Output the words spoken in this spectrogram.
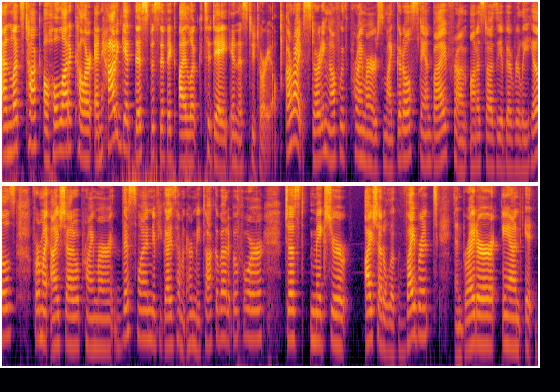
And let's talk a whole lot of color and how to get this specific eye look today in this tutorial. All right, starting off with primers, my good old standby from Anastasia Beverly Hills for my eyeshadow primer. This one, if you guys haven't heard me talk about it before, just make sure eyeshadow look vibrant and brighter and it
